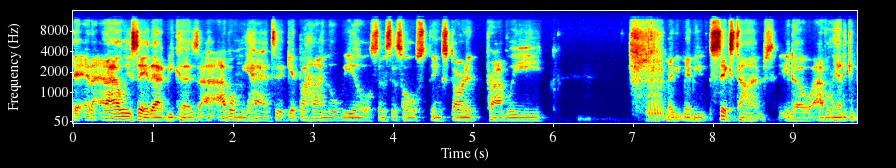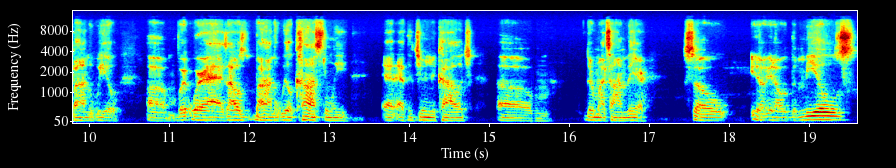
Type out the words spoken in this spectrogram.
and, and, I only say that because I, I've only had to get behind the wheel since this whole thing started, probably maybe maybe six times. You know, I've only had to get behind the wheel. Um, whereas I was behind the wheel constantly at, at the junior college um, during my time there. So you know, you know, the meals,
